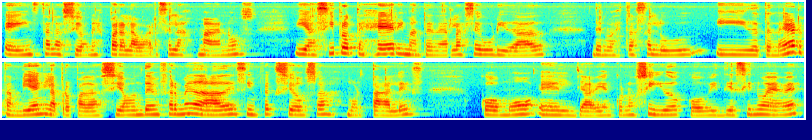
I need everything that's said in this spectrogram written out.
e instalaciones para lavarse las manos y así proteger y mantener la seguridad de nuestra salud y detener también la propagación de enfermedades infecciosas mortales como el ya bien conocido COVID-19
